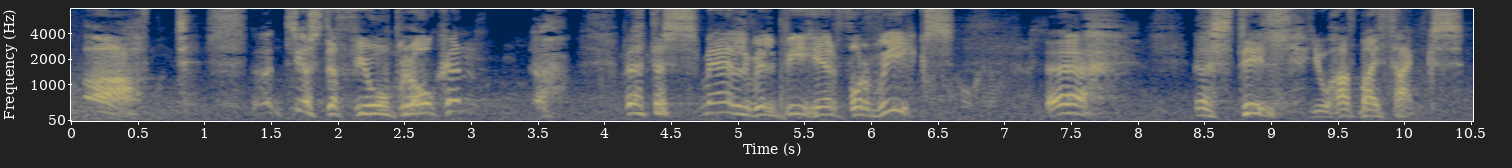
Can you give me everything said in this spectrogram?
Ah, just a few broken. But the smell will be here for weeks. Uh, uh, still, you have my thanks.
